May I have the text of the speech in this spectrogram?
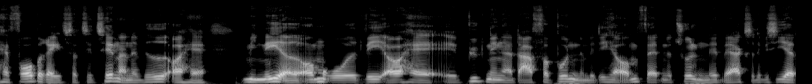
have forberedt sig til tænderne ved at have mineret området, ved at have øh, bygninger, der er forbundet med det her omfattende tunnelnetværk, så det vil sige, at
